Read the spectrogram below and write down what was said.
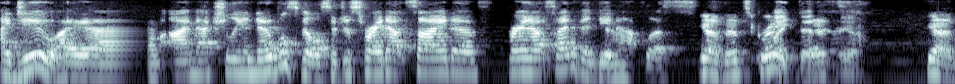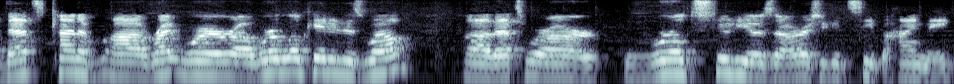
I do. I uh, I'm actually in Noblesville, so just right outside of right outside of Indianapolis. Yeah, that's great. that that's, area. Yeah, that's kind of uh, right where uh, we're located as well. Uh, that's where our world studios are, as you can see behind me.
